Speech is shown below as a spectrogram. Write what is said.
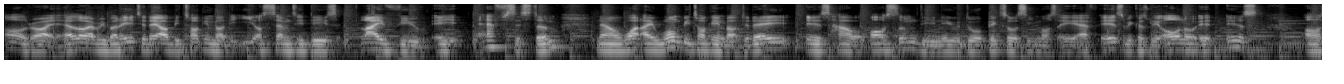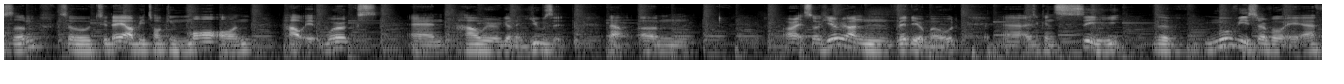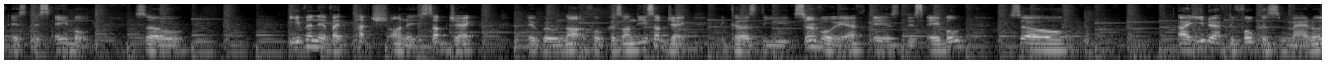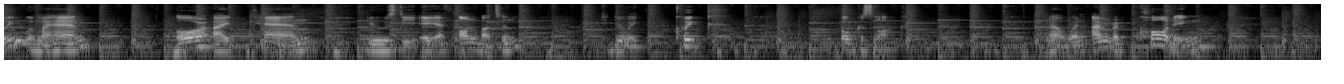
Alright, hello everybody. Today I'll be talking about the EOS 70D's Live View AF system. Now what I won't be talking about today is how awesome the new dual pixel CMOS AF is because we all know it is awesome. So today I'll be talking more on how it works and how we're gonna use it. Now, um, alright, so here we are in video mode. Uh, as you can see, the movie servo AF is disabled. So even if I touch on a subject, it will not focus on the subject because the servo AF is disabled. So I either have to focus manually with my hand or I can use the AF on button to do a quick focus lock. Now when I'm recording,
